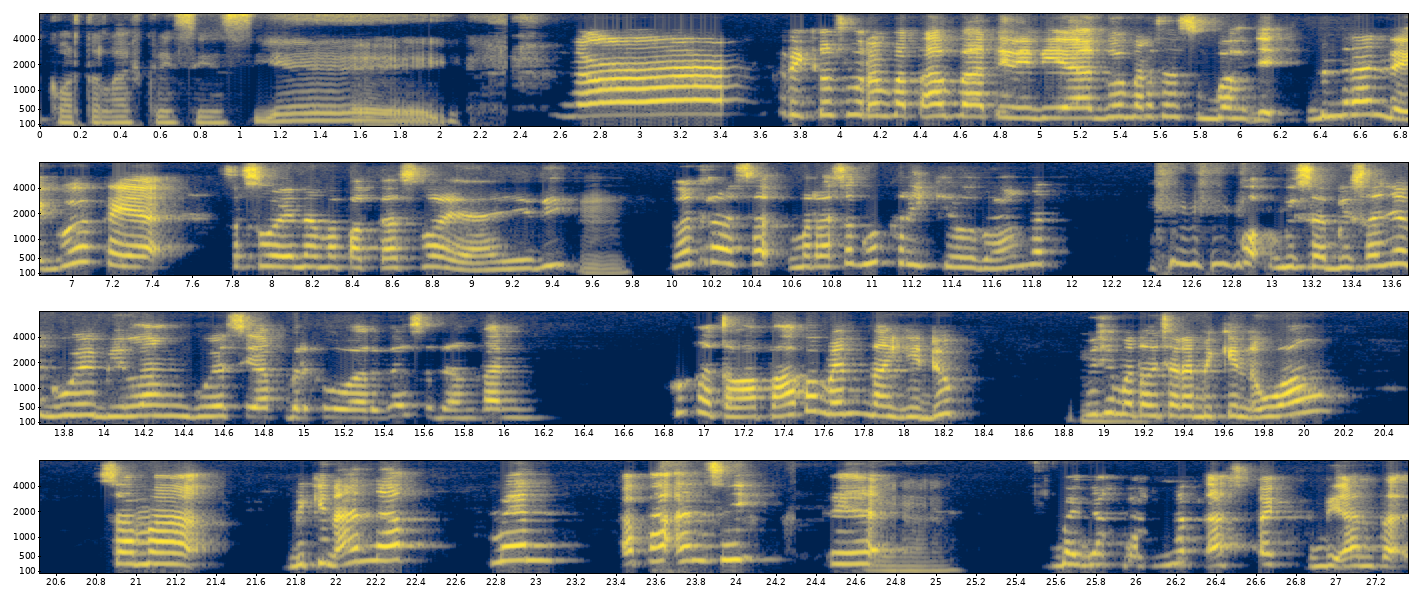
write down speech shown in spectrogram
quarter life crisis. Yay nah Riko seperempat abad ini dia. Gue merasa sebuah beneran deh gue kayak sesuai nama podcast lo ya. Jadi mm. gue terasa merasa gue kerikil banget. Kok bisa bisanya gue bilang gue siap berkeluarga sedangkan gue gak tahu apa apa men tentang hidup. Gue cuma tahu cara bikin uang sama bikin anak men apaan sih? Kayak yeah. banyak banget aspek di antara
